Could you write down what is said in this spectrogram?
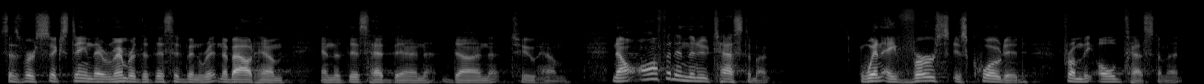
Says verse 16, they remembered that this had been written about him and that this had been done to him. Now, often in the New Testament, when a verse is quoted from the Old Testament,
